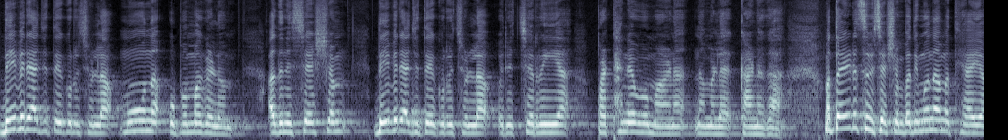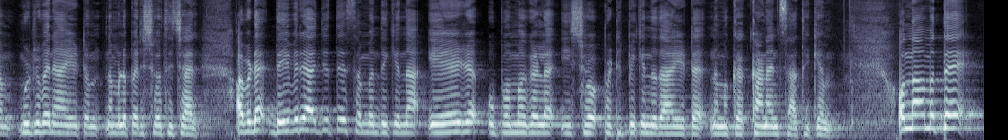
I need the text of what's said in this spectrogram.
ദൈവരാജ്യത്തെക്കുറിച്ചുള്ള മൂന്ന് ഉപമകളും അതിനുശേഷം ദൈവരാജ്യത്തെക്കുറിച്ചുള്ള ഒരു ചെറിയ പഠനവുമാണ് നമ്മൾ കാണുക. മത്തായിയുടെ സുവിശേഷം പതിമൂന്നാം അധ്യായം മുഴുവനായിട്ടും നമ്മൾ പരിശോധിച്ചാൽ അവിടെ ദൈവരാജ്യത്തെ സംബന്ധിക്കുന്ന ഏഴ് ഉപമകൾ ഈശോ പഠിപ്പിക്കുന്നതായിട്ട് നമുക്ക് കാണാൻ സാധിക്കും. ഒന്നാമത്തെ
